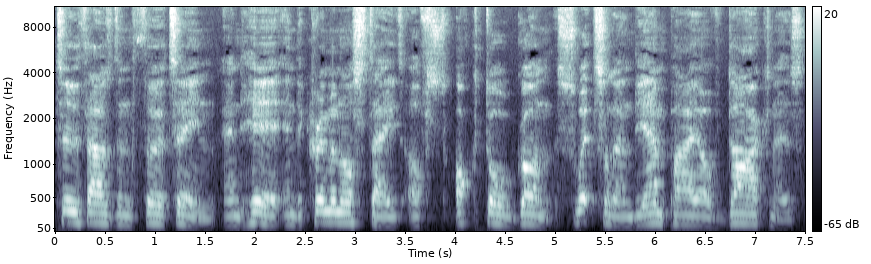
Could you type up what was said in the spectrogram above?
2013 and here in the criminal state of Octogon, Switzerland, the Empire of Darkness,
